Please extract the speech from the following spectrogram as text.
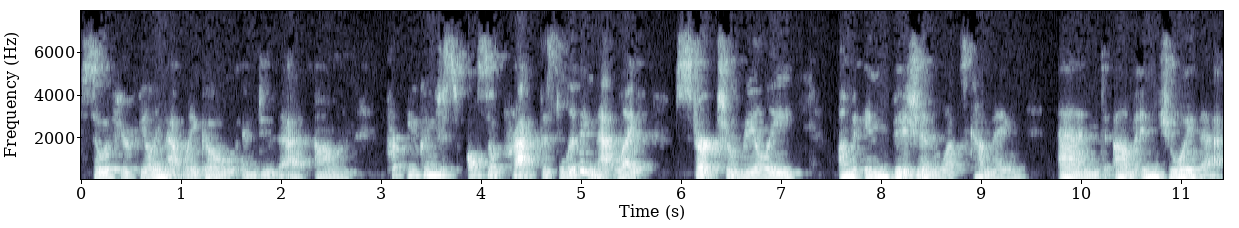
so if you're feeling that way, go and do that. Um, you can just also practice living that life. Start to really um, envision what's coming and um, enjoy that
